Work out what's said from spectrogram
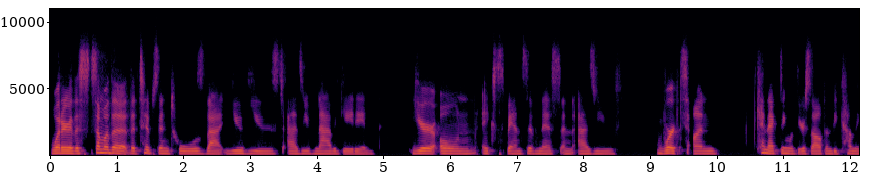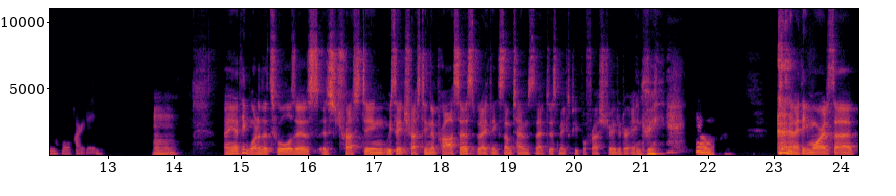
What are the some of the the tips and tools that you've used as you've navigated your own expansiveness and as you've worked on connecting with yourself and becoming wholehearted? Mm. I, mean, I think one of the tools is is trusting. We say trusting the process, but I think sometimes that just makes people frustrated or angry. um, I think more it's a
